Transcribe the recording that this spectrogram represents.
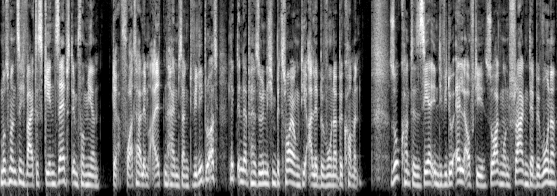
muss man sich weitestgehend selbst informieren. Der Vorteil im Altenheim St. Willibrord liegt in der persönlichen Betreuung, die alle Bewohner bekommen. So konnte sehr individuell auf die Sorgen und Fragen der Bewohner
